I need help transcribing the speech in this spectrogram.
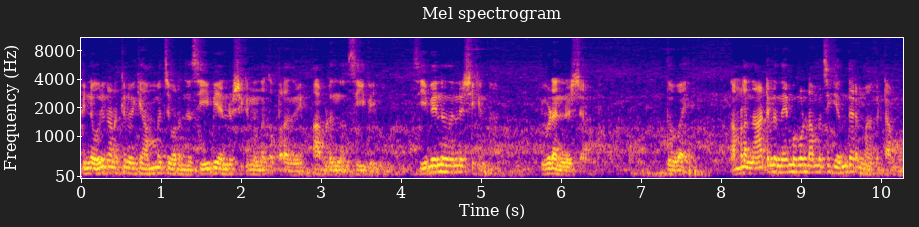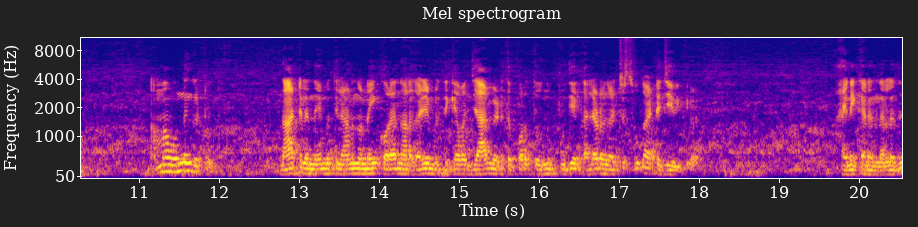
പിന്നെ ഒരു കണക്കിന് നോക്കി അമ്മച്ച് പറഞ്ഞ് സി ബി അന്വേഷിക്കണം എന്നൊക്കെ പറഞ്ഞ് അവിടുന്ന് സി ബി സി ബി എന്നെ അന്വേഷിക്കണ്ട. ഇവിടെ അന്വേഷിച്ചാൽ ദുബായ്. നമ്മളെ നാട്ടിലെ നിയമം കൊണ്ട് അമ്മച്ചിക്ക് എന്തരമ്മ കിട്ടാമോ അമ്മ ഒന്നും കിട്ടൂല. നാട്ടിലെ നിയമത്തിലാണെന്നുണ്ടെങ്കിൽ കുറേ നാൾ കഴിയുമ്പോഴത്തേക്ക് അവൻ ജാമ്യം എടുത്ത് പുറത്തു നിന്ന് പുതിയ കല്ലടം കഴിച്ച് സുഖമായിട്ട് ജീവിക്കുകയാണ് അതിനേക്കാളും നല്ലത്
